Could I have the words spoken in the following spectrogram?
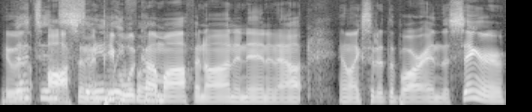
It was That's awesome, and people would come off and on and in and out, and like sit at the bar, and the singer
